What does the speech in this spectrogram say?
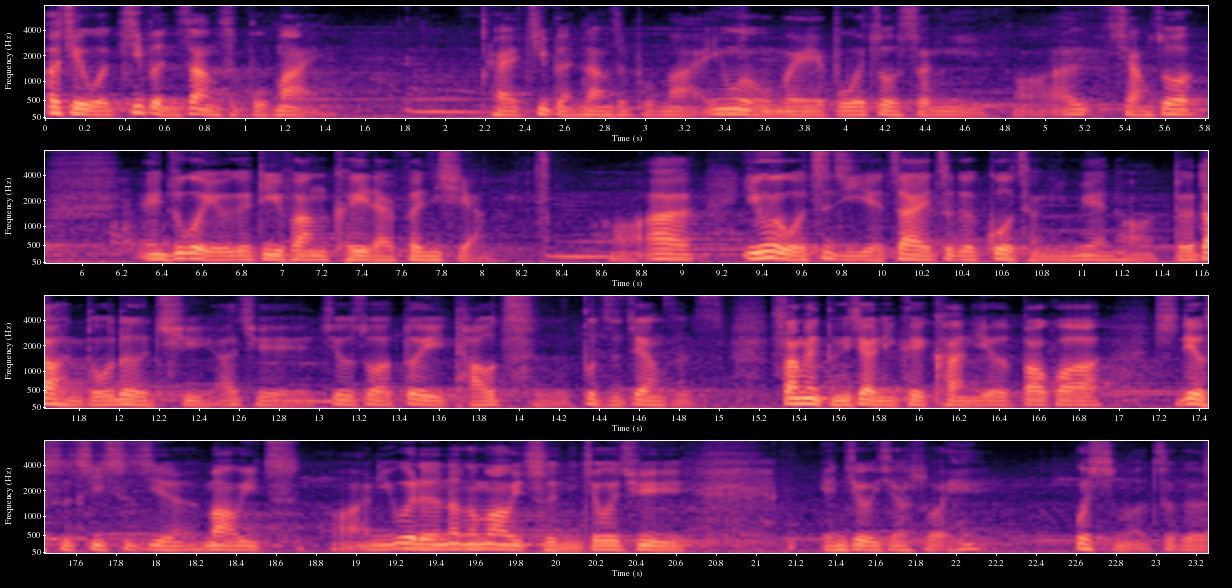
而且我基本上是不卖。哎，基本上是不卖，因为我们也不会做生意啊。想说，哎，如果有一个地方可以来分享，哦啊，因为我自己也在这个过程里面哈，得到很多乐趣，而且就是说，对陶瓷不止这样子。上面等一下你可以看，也有包括十六世纪世纪的贸易瓷啊。你为了那个贸易瓷，你就会去研究一下，说，哎。为什么这个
